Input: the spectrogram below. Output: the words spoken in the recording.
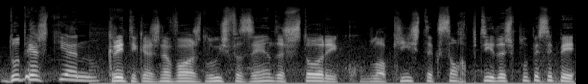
do deste ano. Críticas na voz de Luís Fazenda, histórico bloquista, que são repetidas pelo PCP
